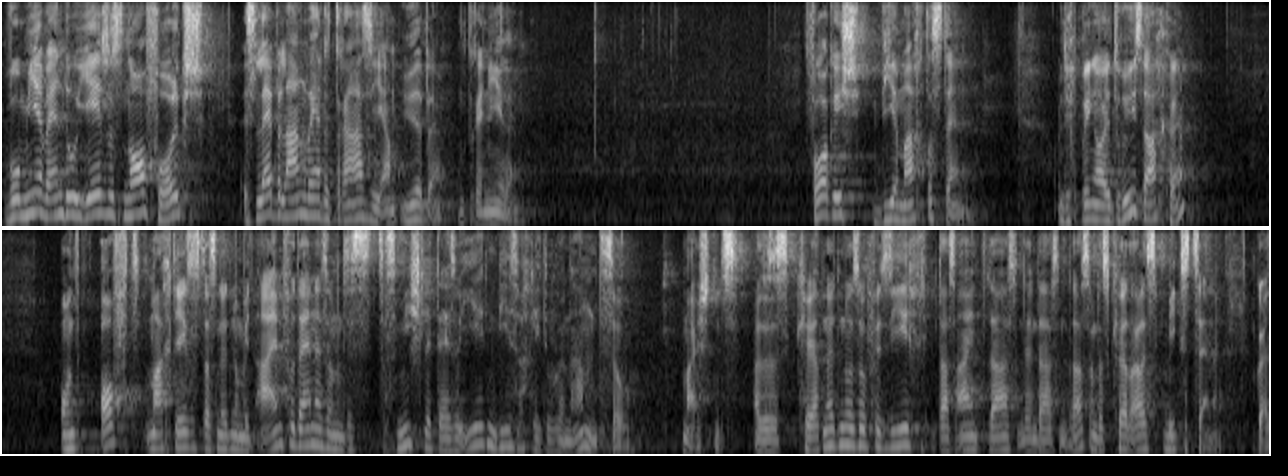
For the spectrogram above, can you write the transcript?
wo wir, wenn du Jesus nachfolgst, ein Leben lang werden dran sein am Üben und Trainieren. Die Frage ist, wie macht das denn? Und ich bringe euch drei Sachen. Und oft macht Jesus das nicht nur mit einem von denen, sondern das, das mischt er so irgendwie so ein bisschen durcheinander. So meistens. Also es gehört nicht nur so für sich, das eine, das und dann das und das, und das gehört alles mixed zusammen. Gut.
